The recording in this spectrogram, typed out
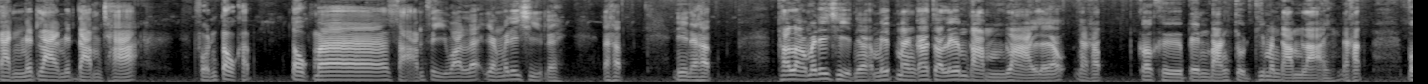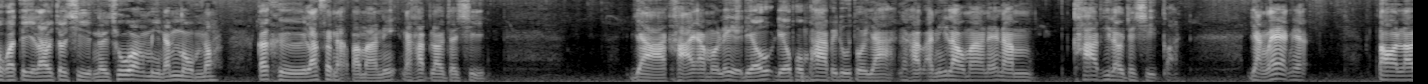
กันเม็ดลายเม็ดดำช้า ฝนตกครับ ตกมาสามสี่วันแล้วยังไม่ได้ฉีดเลยนะครับ นี่นะครับ ถ้าเราไม่ได้ฉีดเนี่ยเม็ดมันก็จะเริ่มดำลายแล้วนะครับ ก็คือเป็นบางจุดที่มันดำลายนะครับ ปกติเราจะฉีดในช่วงมีน้ำนมเนาะก็คือลักษณะประมาณนี้นะครับ เราจะฉีดยาคายอะโมเลเดี๋ยวเดี๋ยวผมพาไปดูตัวยานะครับ อันนี้เรามาแนะนำข้าวที่เราจะฉีดก่อน อย่างแรกเนี่ย ตอนเรา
